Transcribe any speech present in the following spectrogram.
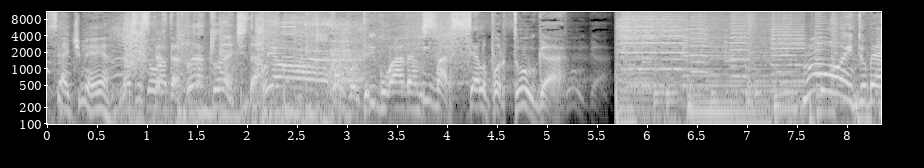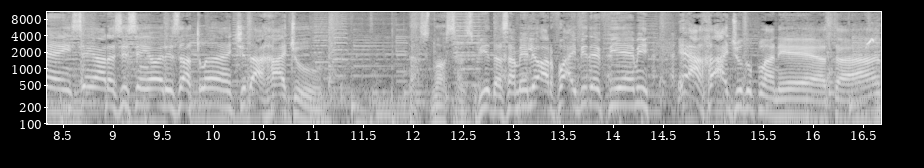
Sete e meia. Despertador Atlântida. Com Rodrigo Adams e Marcelo Portuga. Muito bem, senhoras e senhores, Atlântida, rádio das nossas vidas, a melhor vibe da FM é a rádio do planeta.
